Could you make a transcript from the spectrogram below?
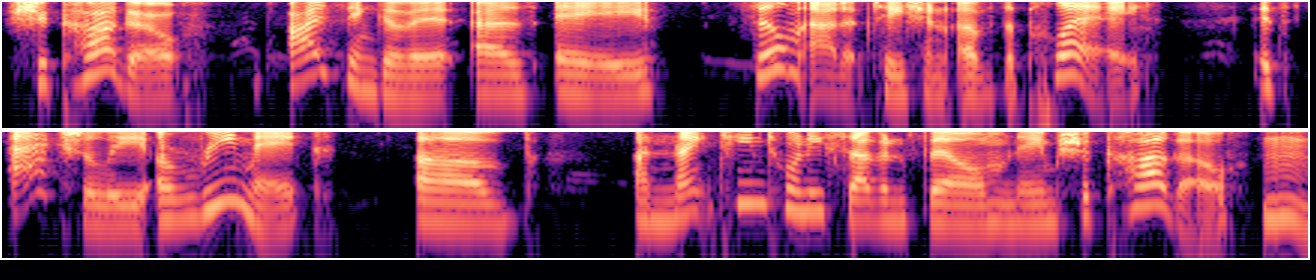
Chicago, I think of it as a film adaptation of the play. It's actually a remake of a 1927 film named Chicago. Hmm.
